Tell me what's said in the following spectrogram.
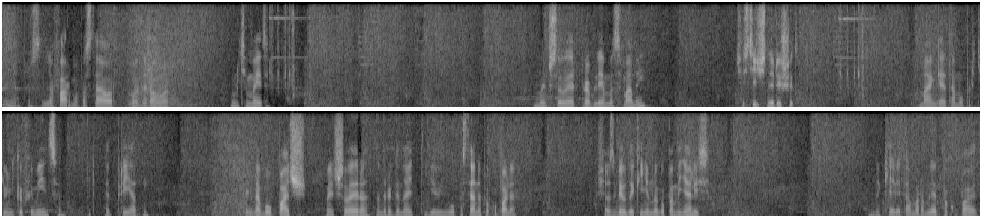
Я просто для фарма поставил. Ой, нажал ультимейт. Мэтчсовер проблемы с маной частично решит. Магия там у противников имеется. Это приятный. Когда был патч Мэтчсовера на Драгонайте, его постоянно покупали. Сейчас билдаки немного поменялись. На керри там Armlet покупают.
